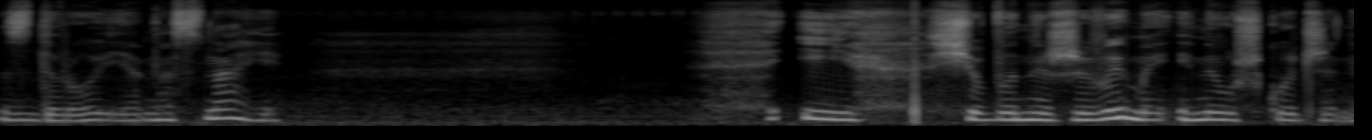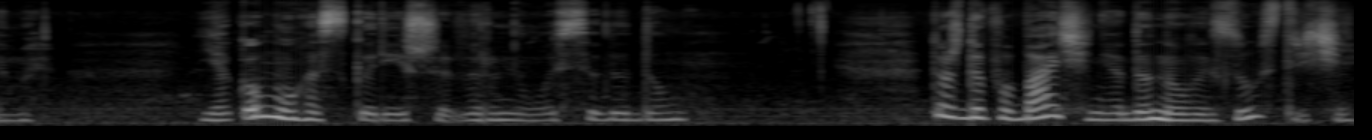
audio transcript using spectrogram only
здоров'я, наснаги. І щоб вони живими і неушкодженими якомога скоріше вернулися додому. Тож до побачення, до нових зустрічей.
